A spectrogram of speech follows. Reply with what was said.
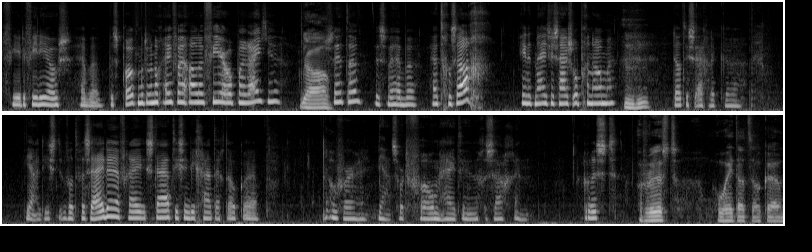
vier de video's hebben besproken. Moeten we nog even alle vier op een rijtje Ja. zetten? Dus we hebben het gezag in het meisjeshuis opgenomen. Mhm. Dat is eigenlijk, eh, ja, die is wat we zeiden, vrij statisch. En die gaat echt ook eh, over eh, ja, een soort vroomheid in gezag en rust. Rust, hoe heet dat ook? ehm,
